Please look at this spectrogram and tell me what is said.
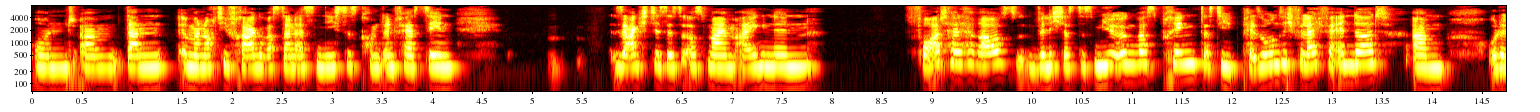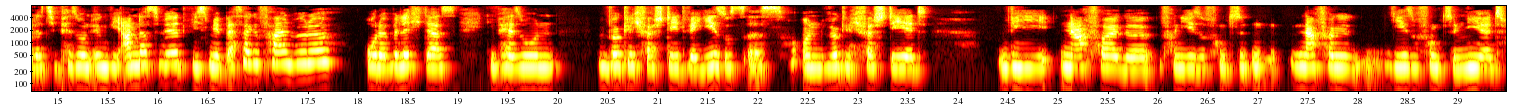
Und ähm, dann immer noch die Frage, was dann als nächstes kommt in Vers 10. sage ich das jetzt aus meinem eigenen Vorteil heraus? Will ich, dass das mir irgendwas bringt, dass die Person sich vielleicht verändert ähm, oder dass die Person irgendwie anders wird, wie es mir besser gefallen würde? Oder will ich, dass die Person wirklich versteht, wer Jesus ist und wirklich versteht, wie Nachfolge von Jesu funktio Nachfolge Jesu funktioniert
